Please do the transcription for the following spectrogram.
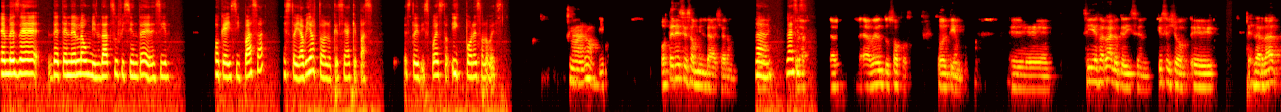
en vez de, de tener la humildad suficiente de decir, ok, si pasa, estoy abierto a lo que sea que pase. Estoy dispuesto y por eso lo ves. Claro. vos tenés esa humildad, Sharon. gracias. La, veo en tus ojos todo el tiempo. Eh, sí, es verdad lo que dicen. ¿Qué sé yo? Eh, es verdad.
